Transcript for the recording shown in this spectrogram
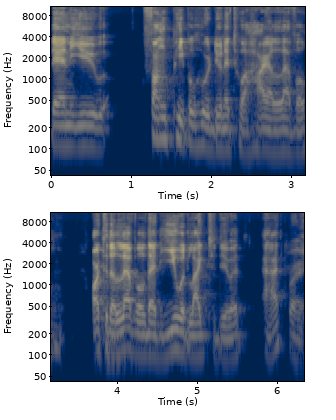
Then you found people who are doing it to a higher level or to the level that you would like to do it at. Right.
